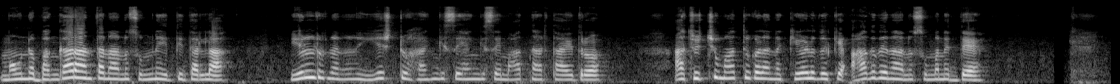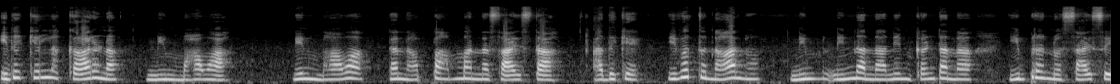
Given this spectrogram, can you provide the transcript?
ಮೌನ ಬಂಗಾರ ಅಂತ ನಾನು ಸುಮ್ಮನೆ ಇದ್ದಿದ್ದಲ್ಲ. ಎಲ್ಲರೂ ನನ್ನನ್ನು ಎಷ್ಟು ಹಂಗಿಸಿ ಹಂಗಿಸಿ ಮಾತನಾಡ್ತಾ ಇದ್ರು. ಆ ಚುಚ್ಚು ಮಾತುಗಳನ್ನು ಕೇಳೋದಕ್ಕೆ ಆಗದೆ ನಾನು ಸುಮ್ಮನಿದ್ದೆ. ಇದಕ್ಕೆಲ್ಲ ಕಾರಣ ನಿಮ್ಮ ಮಾವ. ನಿನ್ನ ಮಾವ ನನ್ನ ಅಪ್ಪ ಅಮ್ಮನ್ನ ಸಾಯಿಸ್ತಾ. ಅದಕ್ಕೆ ಇವತ್ತು ನಾನು ನಿಮ್ಮ ನಿನ್ನನ್ನು ನಿನ್ನ ಗಂಟನ್ನು ಇಬ್ಬರನ್ನು ಸಾಯಿಸಿ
